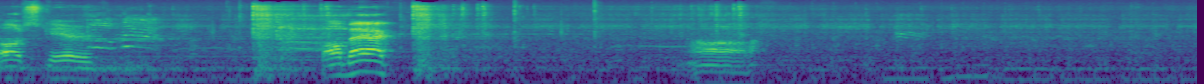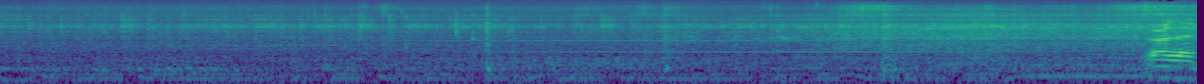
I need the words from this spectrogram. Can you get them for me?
All scared. Fall back. Ah. Where are they?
